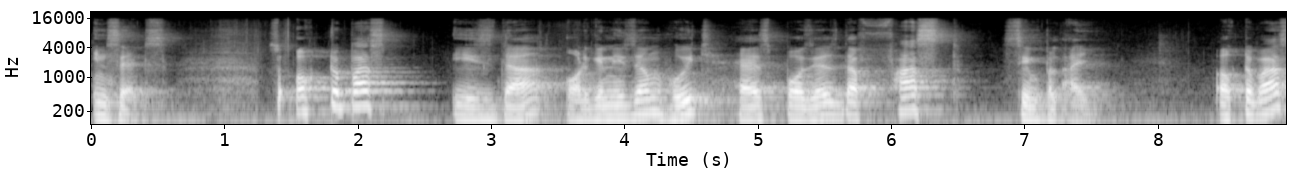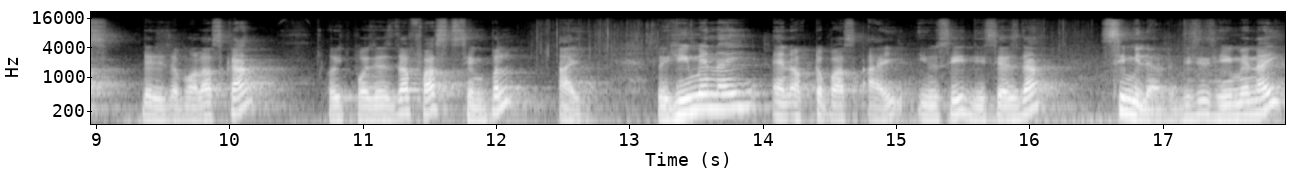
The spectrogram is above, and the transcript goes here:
insects so, octopus is the organism which has possessed the first simple eye. Octopus there is a mollusca which possesses the first simple eye. So, human eye and octopus eye you see this is the similar this is human eye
